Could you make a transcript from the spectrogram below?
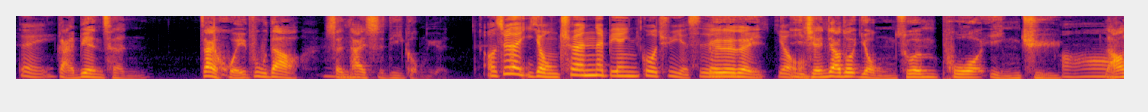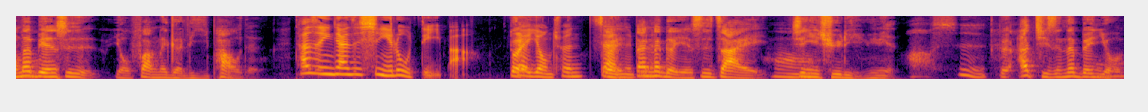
对，改变成再回复到生态湿地公园。我觉得永春那边过去也是，对对对，有。以前叫做永春坡营区哦，然后那边是有放那个礼炮的，它是应该是信义路底吧？对，在永春站那边，但那个也是在信义区里面哦，是。对啊，其实那边有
